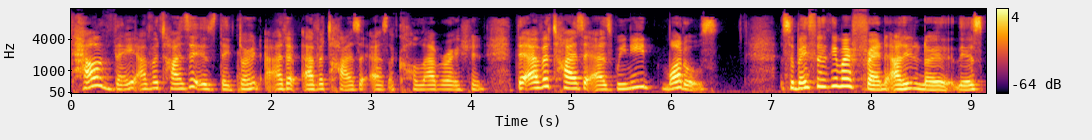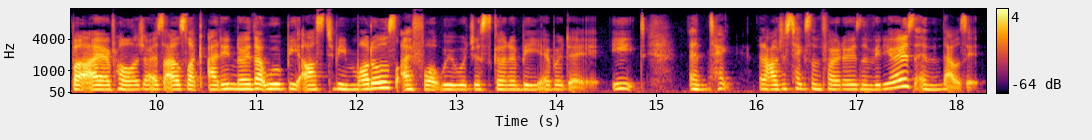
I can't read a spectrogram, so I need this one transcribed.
how they advertise it is they don't ad- advertise it as a collaboration they advertise it as we need models so basically, my friend, I didn't know this, but I apologize. I was like, I didn't know that we would be asked to be models. I thought we were just going to be able to eat and take, and I'll just take some photos and videos, and that was it.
